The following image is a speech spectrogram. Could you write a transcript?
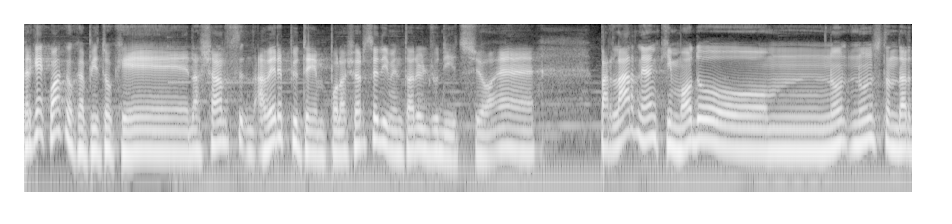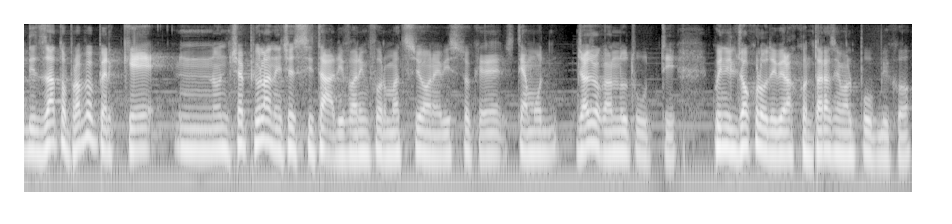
Perché è qua che ho capito che lasciarsi, avere più tempo, lasciarsi diventare il giudizio, è parlarne anche in modo mm, non, non, standardizzato proprio perché non c'è più la necessità di fare informazione, visto che stiamo già giocando tutti, quindi il gioco lo devi raccontare assieme al pubblico.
